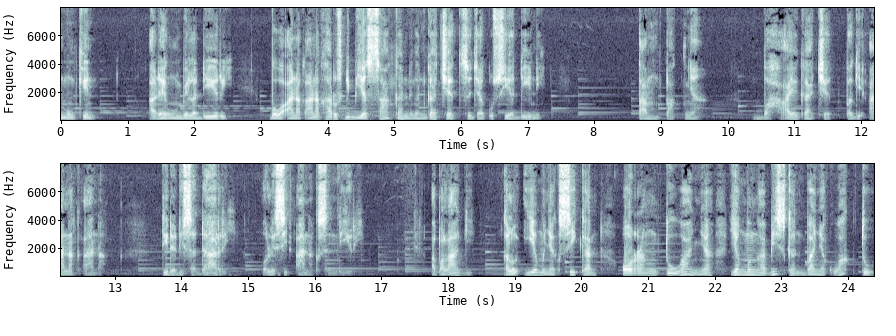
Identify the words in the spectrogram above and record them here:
mungkin ada yang membela diri bahwa anak-anak harus dibiasakan dengan gadget sejak usia dini. Tampaknya bahaya gadget bagi anak-anak tidak disadari oleh si anak sendiri. Apalagi kalau ia menyaksikan orang tuanya yang menghabiskan banyak waktu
